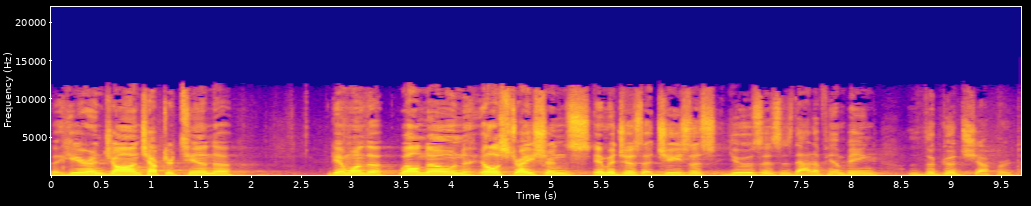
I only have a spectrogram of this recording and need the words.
But here in John chapter 10, uh, Again, one of the well known illustrations, images that Jesus uses is that of him being the Good Shepherd.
